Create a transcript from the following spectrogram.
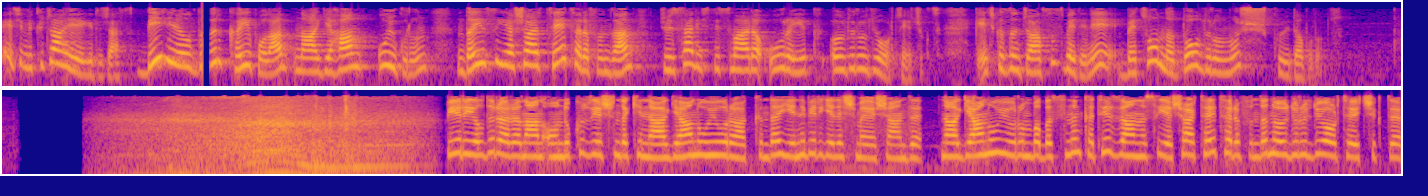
Evet şimdi Kütahya'ya gideceğiz. Bir yıldır kayıp olan Nagihan Uygur'un dayısı Yaşar T tarafından cinsel istismara uğrayıp öldürüldüğü ortaya çıktı. Genç kızın cansız bedeni betonla doldurulmuş kuyuda bulundu. Bir yıldır aranan 19 yaşındaki Nagihan Uyur hakkında yeni bir gelişme yaşandı. Nagihan Uyur'un babasının katil zanlısı Yaşar T tarafından öldürüldüğü ortaya çıktı.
